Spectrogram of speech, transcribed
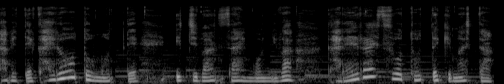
食べて帰ろうと思って一番最後にはカレーライスを取ってきました。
